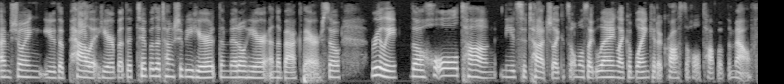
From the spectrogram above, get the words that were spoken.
I'm showing you the palate here. But the tip of the tongue should be here, the middle here, and the back there. So really, the whole tongue needs to touch. Like it's almost like laying like a blanket across the whole top of the mouth.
